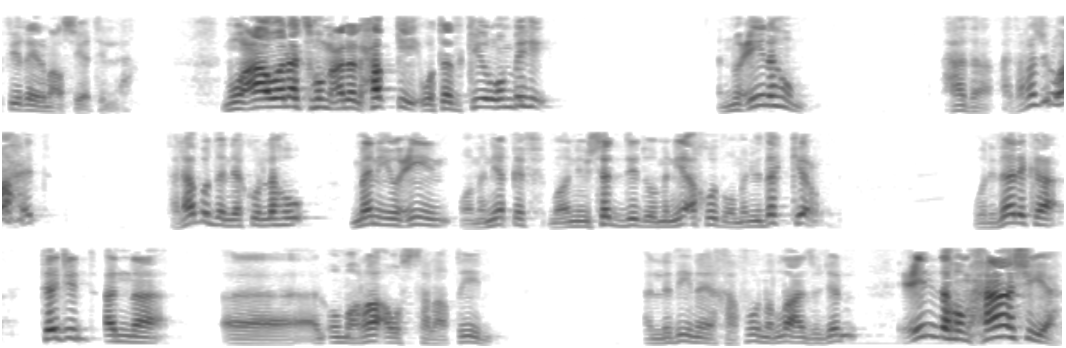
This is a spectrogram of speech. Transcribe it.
في غير معصية الله. معاونتهم على الحق وتذكيرهم به. أن نعينهم. هذا هذا رجل واحد. فلا بد أن يكون له من يعين ومن يقف ومن يسدد ومن يأخذ ومن يذكر. ولذلك تجد أن آه، الأمراء والسلاطين الذين يخافون الله عز وجل عندهم حاشية.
